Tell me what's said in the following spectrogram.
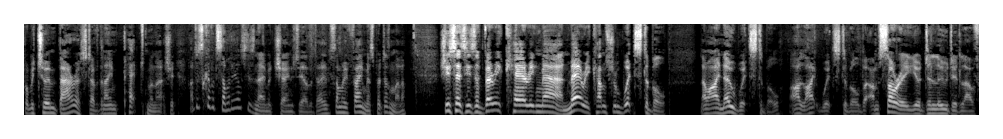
Probably too embarrassed over the name Petman, actually. I discovered somebody else's name had changed the other day, somebody famous, but it doesn't matter. She says he's a very caring man. Mary comes from Whitstable. Now, I know Whitstable. I like Whitstable, but I'm sorry you're deluded, love.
